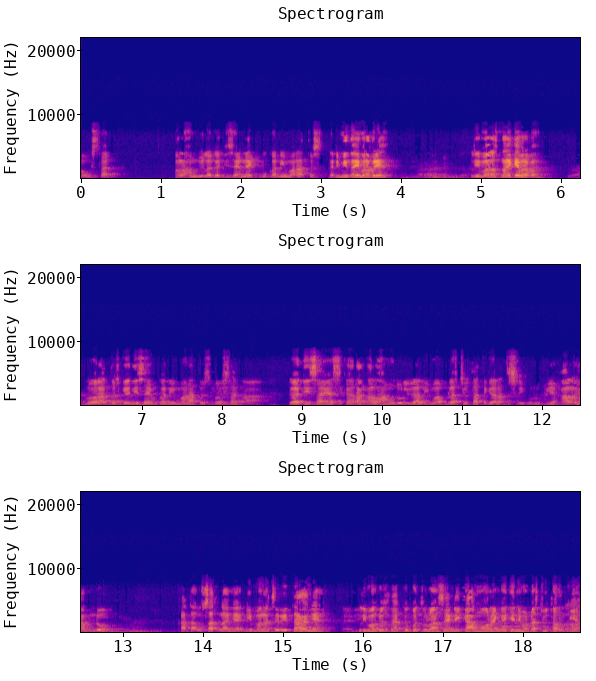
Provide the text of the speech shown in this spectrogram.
Pak Ustadz, Alhamdulillah gaji saya naik bukan 500. Tadi mintanya berapa dia? 500 naiknya berapa? 200 gaji saya bukan 500 Pak Ustaz. Gaji saya sekarang alhamdulillah 15 juta 300 ribu rupiah. Alhamdulillah. Kata Ustaz nanya gimana ceritanya? 15 juta kebetulan saya nikah sama orang gaji 15 juta rupiah.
